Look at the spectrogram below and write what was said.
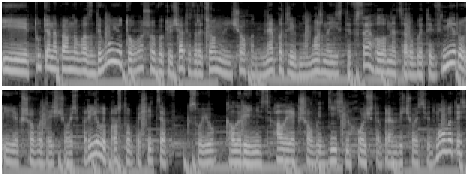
І тут я напевно вас здивую, того що виключати з раціону нічого не потрібно. Можна їсти все, головне це робити в міру. І якщо ви десь чогось переїли, просто впишіть це в свою калорійність. Але якщо ви дійсно хочете прям від чогось відмовитись,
